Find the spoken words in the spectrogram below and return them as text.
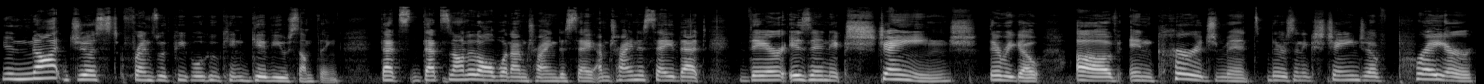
you're not just friends with people who can give you something that's that's not at all what I'm trying to say. I'm trying to say that there is an exchange. There we go. Of encouragement. There's an exchange of prayer.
